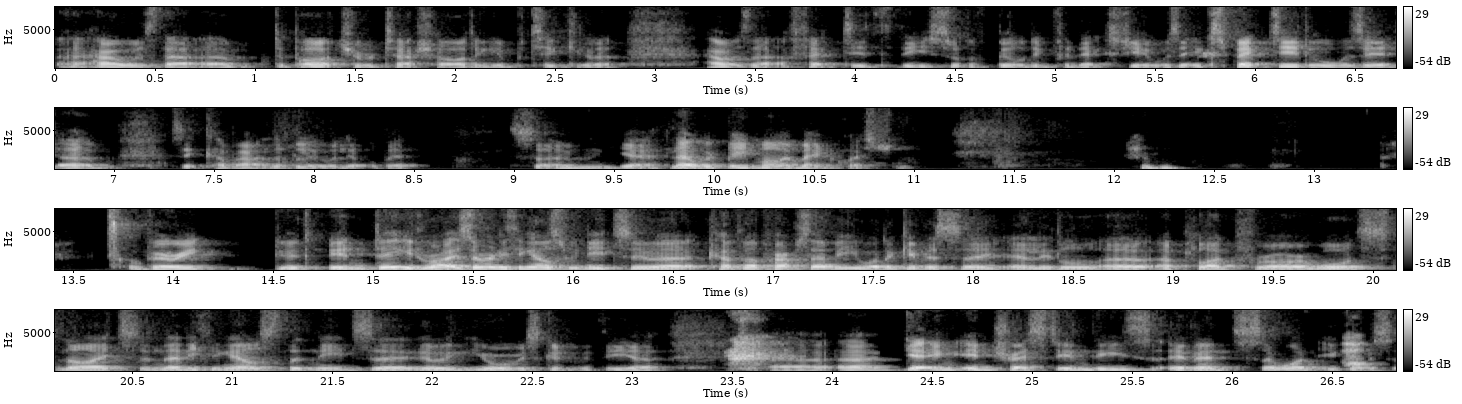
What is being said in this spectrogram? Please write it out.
uh, how has that um, departure of Tash Harding in particular, how has that affected the sort of building for next year? Was it expected or was it um, has it come out of the blue a little bit? So mm-hmm. yeah, that would be my main question. Very good indeed. Right, is there anything else we need to uh, cover? Perhaps Abby, you want to give us a, a little uh, a plug for our awards night and anything else that needs uh. You're always good with the uh, uh, uh, getting interest in these events. So why don't you give oh. us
